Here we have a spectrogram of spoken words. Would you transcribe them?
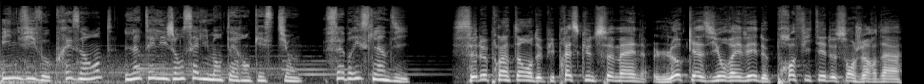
InVivo présente l'intelligence alimentaire en question. Fabrice Lundi. C'est le printemps depuis presque une semaine, l'occasion rêvée de profiter de son jardin.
